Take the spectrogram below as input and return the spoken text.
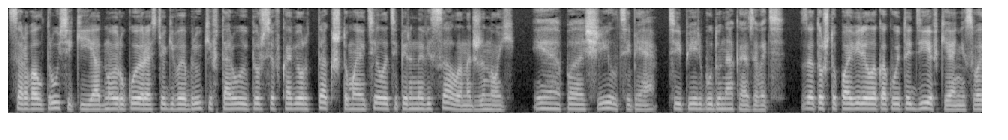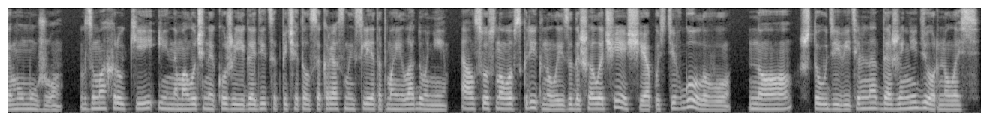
сорвал трусики и одной рукой расстегивая брюки, второй уперся в ковер так, что мое тело теперь нависало над женой. «Я поощрил тебя, теперь буду наказывать. За то, что поверила какой-то девке, а не своему мужу». Взмах руки, и на молочной коже ягодиц отпечатался красный след от моей ладони. Алсу снова вскрикнула и задышала чаще, опустив голову. Но, что удивительно, даже не дернулась.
